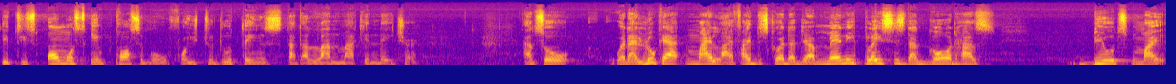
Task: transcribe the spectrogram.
it is almost impossible for you to do things that are landmark in nature. And so when I look at my life, I discover that there are many places that God has built my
